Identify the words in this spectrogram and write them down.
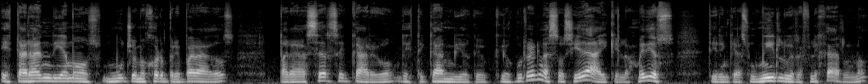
estarán, digamos, mucho mejor preparados para hacerse cargo de este cambio que, que, ocurrió en la sociedad y que los medios tienen que asumirlo y reflejarlo, ¿no?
